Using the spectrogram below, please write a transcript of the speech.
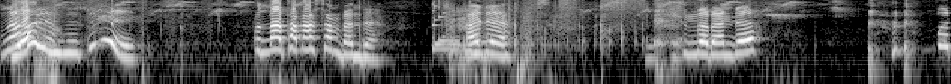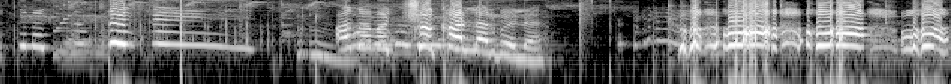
Nasıl? Ya direkt. Bunu da atamazsam ben de. Hadi. Şimdi de bende. Fırtına süpesi. Adama çakarlar böyle. oha! Oha! Oha!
